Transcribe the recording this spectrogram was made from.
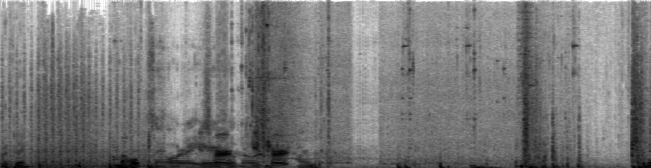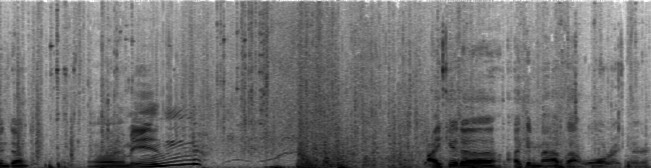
Right ping? I'm gonna hold this angle right He's here. hurt, Don't know he's if hurt. fine. Come in, Dunk. I'm in. I could uh I can map that wall right there.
